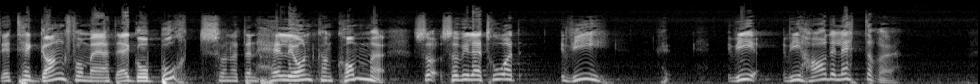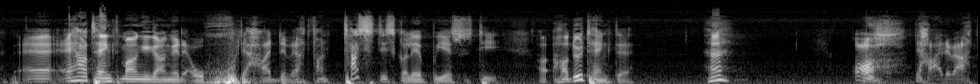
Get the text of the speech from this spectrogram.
det er til gang for meg at jeg går bort, sånn at Den hellige ånd kan komme, så, så vil jeg tro at vi, vi, vi har det lettere. Eh, jeg har tenkt mange ganger det, oh, det hadde vært fantastisk å leve på Jesus' tid. Har, har du tenkt det? Hæ? Åh, oh, det hadde vært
